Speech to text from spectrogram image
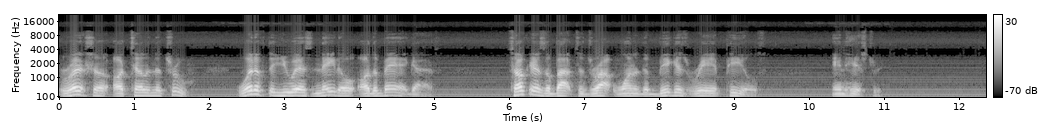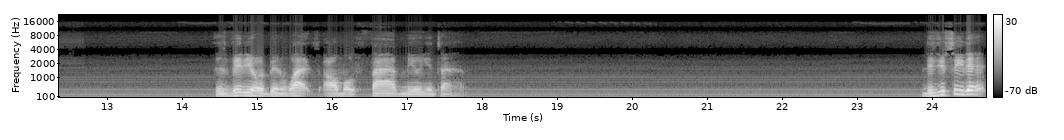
Russia are telling the truth? What if the US, NATO are the bad guys? Tucker is about to drop one of the biggest red pills in history. This video has been watched almost 5 million times. Did you see that?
